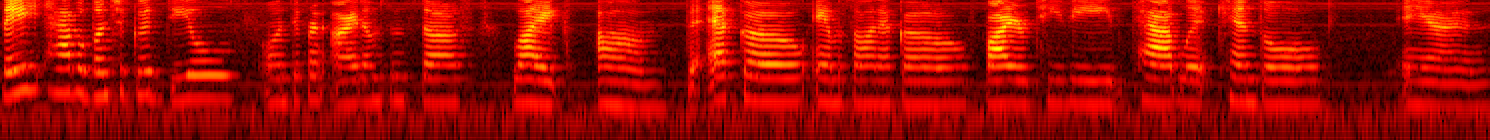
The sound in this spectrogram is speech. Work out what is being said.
they have a bunch of good deals on different items and stuff like um, the echo amazon echo fire tv the tablet kindle and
